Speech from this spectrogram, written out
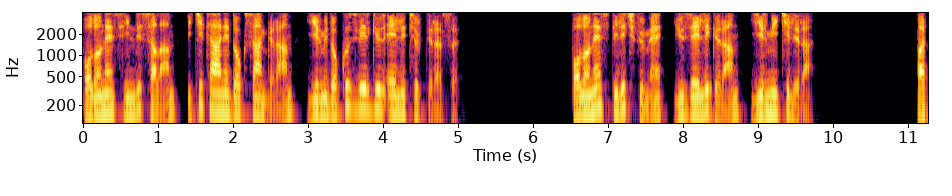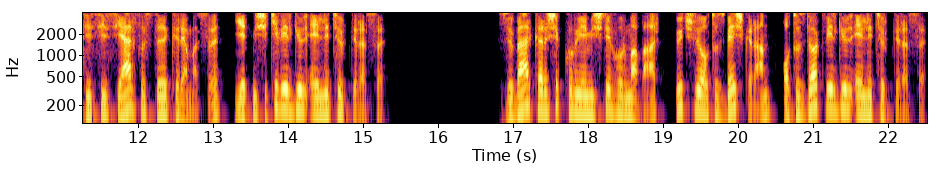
Polonez hindi salam, 2 tane 90 gram, 29,50 Türk lirası. Polonez piliç füme, 150 gram, 22 lira. Patisis yer fıstığı kreması, 72,50 Türk lirası. Züber karışık kuru yemişli hurma bar, üçlü 35 gram, 34,50 Türk lirası.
